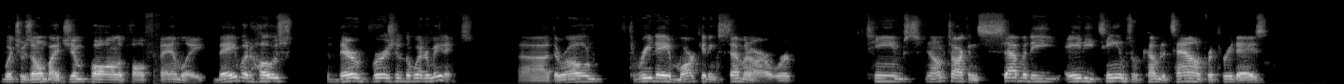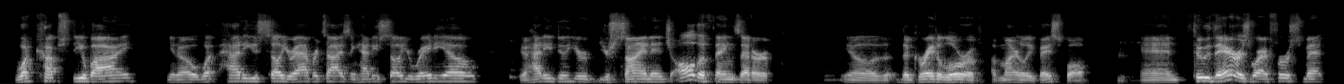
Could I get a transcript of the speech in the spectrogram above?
which was owned by Jim Paul and the Paul family, they would host their version of the winter meetings uh, their own three day marketing seminar where teams, you know, I'm talking 70, 80 teams would come to town for three days. What cups do you buy? You know, what, how do you sell your advertising? How do you sell your radio? You know, how do you do your, your signage? All the things that are, you know, the, the great allure of, of minor league baseball. And through there is where I first met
